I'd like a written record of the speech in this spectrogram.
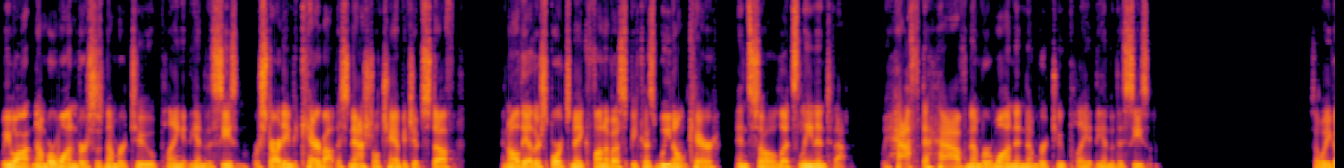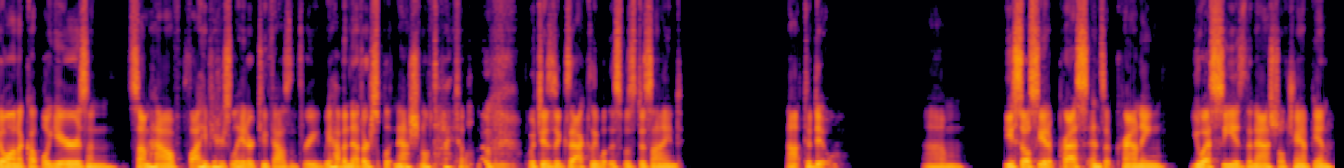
we want number one versus number two playing at the end of the season. We're starting to care about this national championship stuff, and all the other sports make fun of us because we don't care. And so let's lean into that. We have to have number one and number two play at the end of the season. So we go on a couple years, and somehow five years later, 2003, we have another split national title, which is exactly what this was designed not to do. Um, the Associated Press ends up crowning USC as the national champion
